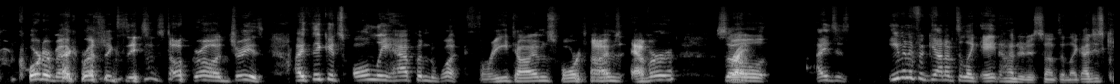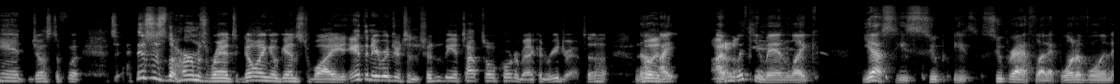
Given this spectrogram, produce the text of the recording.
quarterback rushing seasons don't grow on trees. I think it's only happened what three times, four times ever. So Right. I just even if it got up to like 800 or something, like I just can't justify. This is the Herms rant going against why Anthony Richardson shouldn't be a top 12 quarterback in redraft. Uh, No, But I, I I'm with you, man. Like, yes, he's super he's super athletic, one of one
